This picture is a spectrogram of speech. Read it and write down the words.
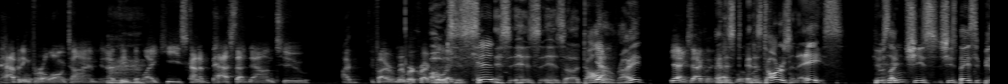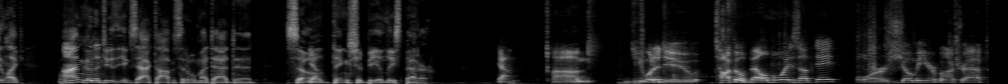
happening for a long time, and I think that like he's kind of passed that down to, I if I remember correctly, Oh, like his, his kid. his his, his uh, daughter, Yeah. right? yeah, exactly. And That's his and his daughter's an ace. He was like, Mhm. she's she's basically being like, I'm going to do the exact opposite of what my dad did, so Yeah. things should be at least better. Yeah. Um, do you want to do Taco Bell Boys update or show me your mock draft?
